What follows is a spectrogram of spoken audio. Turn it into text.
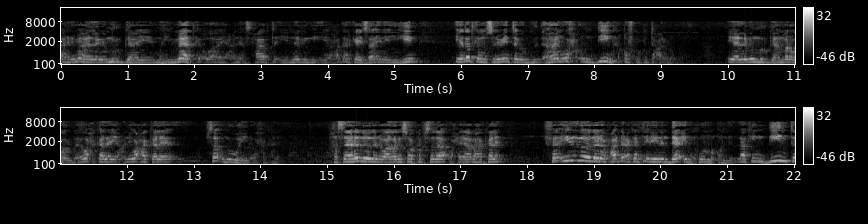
arrimaha laga murgaayey muhimaadka u ah yani asxaabta iyo nebigii iyo waxaad arkaysaa inay yihiin iyo dadka muslimiintaba guud ahaan wax un diinka qofka ku tacalluqa ayaa laga murgaa mar walba wax kale yani waxa kale saa uma weyne waxa kale khasaaradoodana waa laga soo kabsadaa waxyaabaha kale. Faa-iidadoodana waxaa dhici karta inaynan daa'im kuu noqonin laakiin diinta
